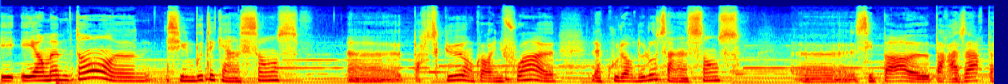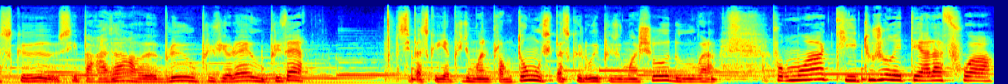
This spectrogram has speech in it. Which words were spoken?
et, en même temps, euh, c'est une beauté qui a un sens. Euh, parce que, encore une fois, la couleur de l'eau, ça a un sens. c'est pas par hasard parce que c'est par hasard bleu ou plus violet ou plus vert. C'est parce qu'il y a plus ou moins de plancton ou c'est parce que l'eau est plus ou moins chaude ou voilà. Pour moi, qui ai toujours été à la fois,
